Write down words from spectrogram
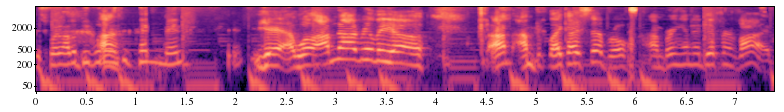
It's for other people's uh, entertainment. Yeah. Well, I'm not really. Uh, I'm, I'm like I said, bro. I'm bringing a different vibe.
